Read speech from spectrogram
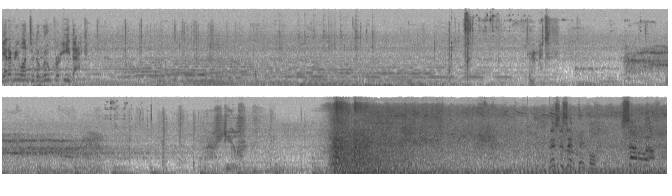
Get everyone to the roof for evac. This is it, people. Saddle up!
